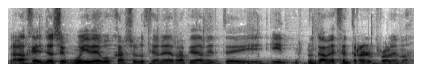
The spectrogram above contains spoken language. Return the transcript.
verdad es que yo soy muy de buscar soluciones rápidamente y, nunca me centro en el problema.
